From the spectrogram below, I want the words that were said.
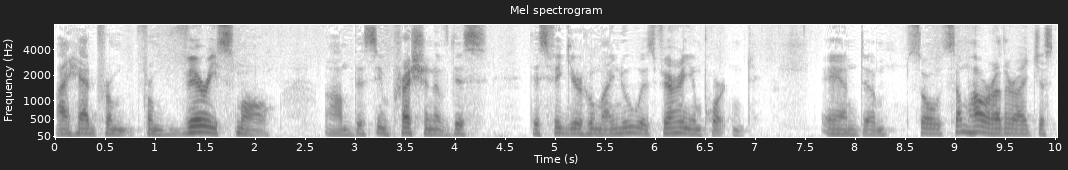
I had from, from very small um, this impression of this this figure whom I knew was very important. And um, so somehow or other I just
